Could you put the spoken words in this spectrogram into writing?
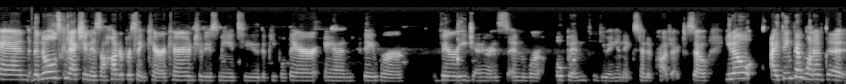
And the NOLS connection is 100% Kara. Kara introduced me to the people there, and they were very generous and were open to doing an extended project. So, you know, I think that one of the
